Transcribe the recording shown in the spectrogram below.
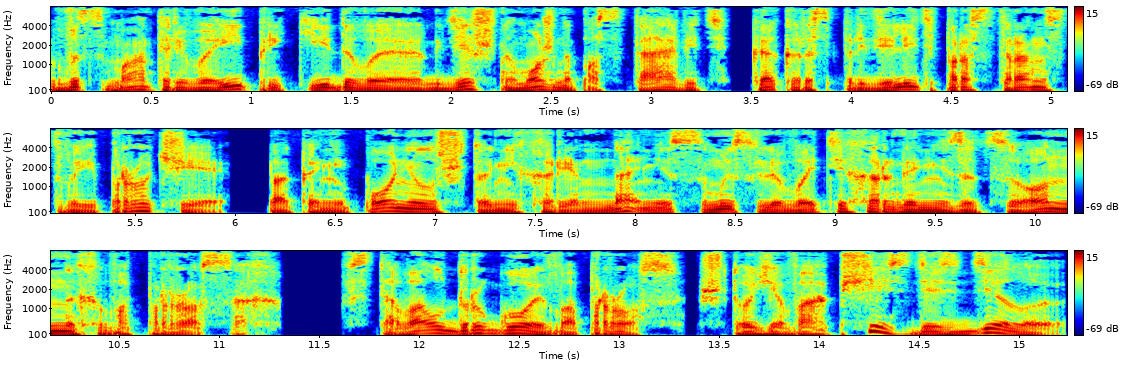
высматривая и прикидывая, где что можно поставить, как распределить пространство и прочее, пока не понял, что ни хрена не смыслю в этих организационных вопросах. Вставал другой вопрос, что я вообще здесь делаю?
